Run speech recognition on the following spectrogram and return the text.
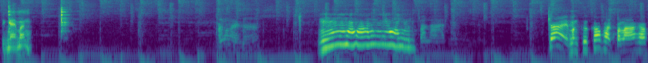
เป็นไงมั่ง ปลาร้าด้วยใช่ มันคือข้าวผัดปลาร้าครับ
